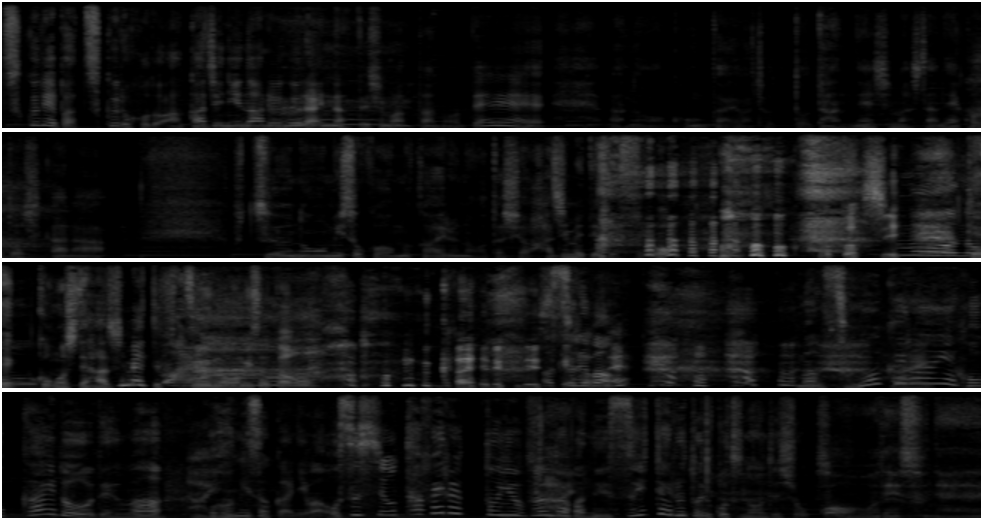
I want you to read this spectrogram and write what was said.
作れば作るほど赤字になるぐらいになってしまったのであの今回はちょっと断念しましたね今年から。普通の大晦日を迎えるのは私は初めてですよ今年結婚して初めて普通の大晦日を迎えるんですけどね。まあそのくらい北海道では大晦日にはお寿司を食べるという文化が根付いているということなんでしょうか。はい、そうですね。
